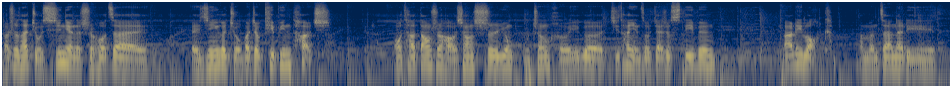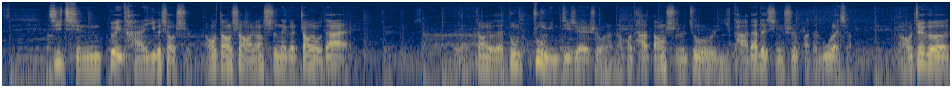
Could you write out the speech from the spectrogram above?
而是他九七年的时候在北京一个酒吧叫 Keep in Touch，然后他当时好像是用古筝和一个吉他演奏家叫 Steven b a l y Lock，他们在那里激情对谈一个小时，然后当时好像是那个张友代。对？张友代都著名 DJ 是吧？然后他当时就以卡带的形式把它录了下。然后这个，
